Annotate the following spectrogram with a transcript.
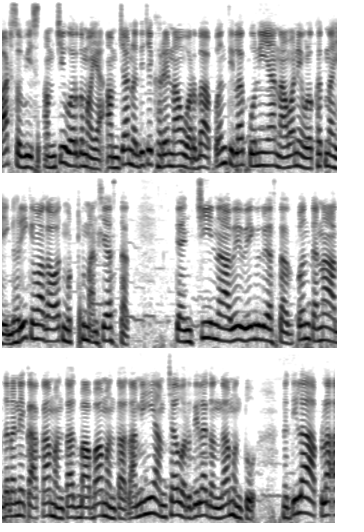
पाठ सव्वीस आमची वर्धमाया आमच्या नदीचे खरे नाव वर्धा पण तिला कोणी या नावाने ओळखत नाही. घरी किंवा गावात मोठी माणसे असतात. त्यांची नावे वेगवेगळी असतात पण त्यांना आदराने काका म्हणतात बाबा म्हणतात. आम्हीही आमच्या वर्धेला गंगा म्हणतो. नदीला आपला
